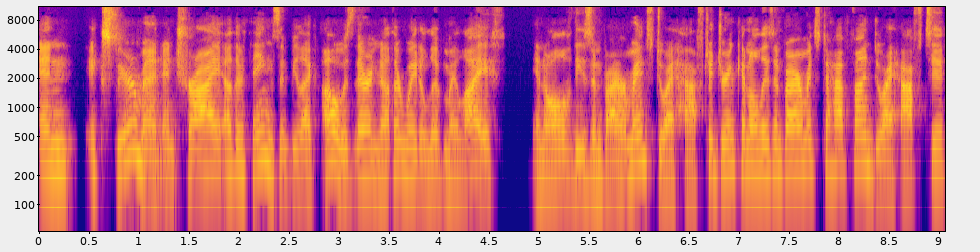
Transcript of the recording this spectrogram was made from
and experiment and try other things and be like, "Oh, is there another way to live my life in all of these environments? Do I have to drink in all these environments to have fun? Do I have to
